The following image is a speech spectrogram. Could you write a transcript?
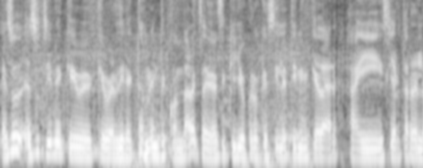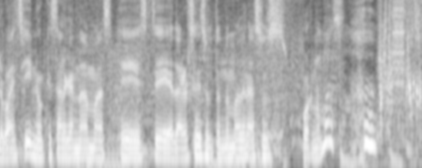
eso, eso tiene que, ver directamente con Darkseid. Así que yo creo que sí le tienen que dar ahí cierta relevancia y no que salga nada más este Darkseid soltando madrazos por nomás.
